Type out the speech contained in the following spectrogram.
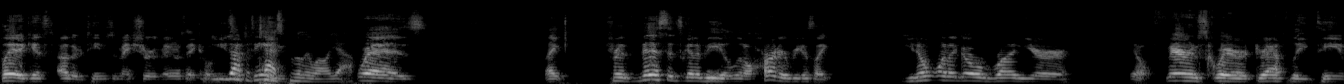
play against other teams to make sure that there was a cohesive You got to team. test really well, yeah. Whereas, like, for this, it's going to be a little harder because, like, you don't want to go run your, you know, fair and square draft league team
